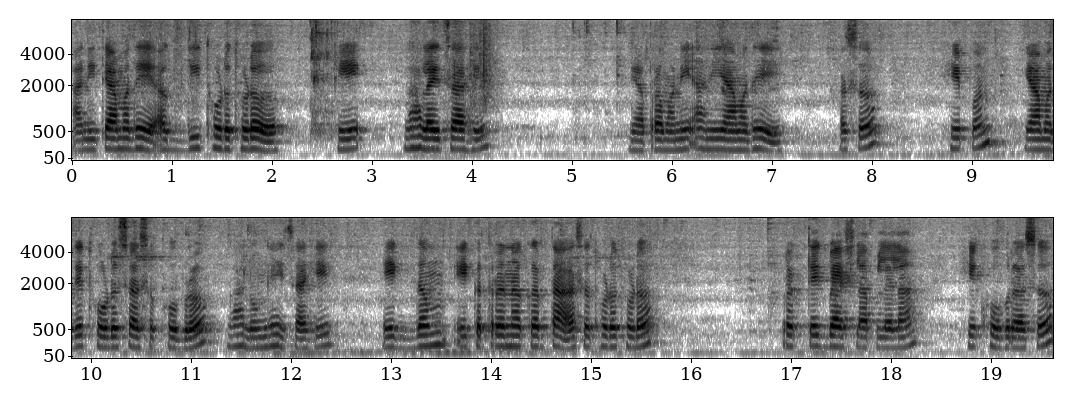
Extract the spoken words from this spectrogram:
आणि त्यामध्ये अगदी थोडं थोडं हे घालायचं आहे. याप्रमाणे आणि यामध्ये असं हे पण यामध्ये थोडंसं असं खोबरं घालून घ्यायचं आहे. एकदम एकत्र न करता असं थोडं थोडं प्रत्येक बॅचला आपल्याला हे खोबरं असं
